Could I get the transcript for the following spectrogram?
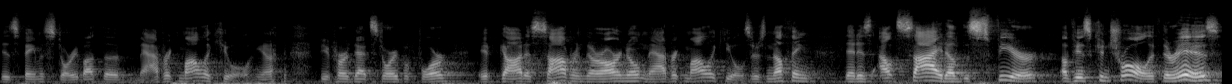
his famous story about the maverick molecule. You know, if you've heard that story before, if God is sovereign, there are no maverick molecules. There's nothing that is outside of the sphere of his control. If there is,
